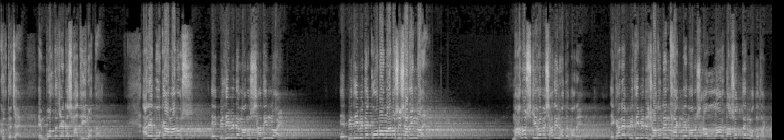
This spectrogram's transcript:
খুলতে- চায়। এবং বলতে চায় এটা স্বাধীনতা। আরে বোকা মানুষ, এই পৃথিবীতে মানুষ স্বাধীন নয়। এই পৃথিবীতে কোনো মানুষই স্বাধীন নয়। মানুষ কীভাবে স্বাধীন হতে পারে? এখানে পৃথিবীতে যতদিন থাকবে, মানুষ আল্লাহর দাসত্বের মধ্যে থাকবে।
